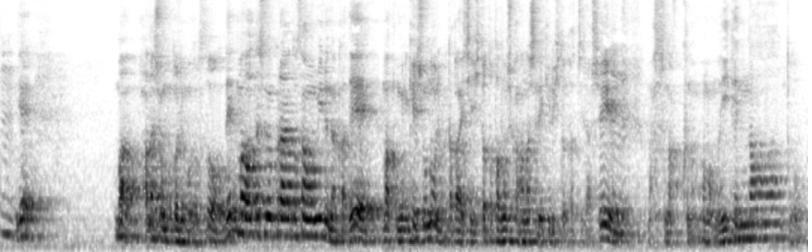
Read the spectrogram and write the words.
うん。でまあ話を元に戻すとで、まあ、私のクライアントさんを見る中で、まあ、コミュニケーション能力高いし人と楽しく話できる人たちだし、うん。まあ、スナックのママ向いてんなと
